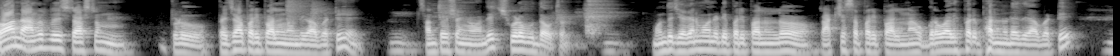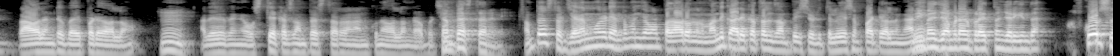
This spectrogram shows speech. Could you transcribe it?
బాగుంది. ఆంధ్రప్రదేశ్ రాష్ట్రం ఇప్పుడు ప్రజా పరిపాలన ఉంది కాబట్టి సంతోషంగా ఉంది. చూడబుద్ధి అవుతుంది. ముందు జగన్మోహన్ రెడ్డి పరిపాలనలో రాక్షస పరిపాలన ఉగ్రవాది పరిపాలన ఉండేది కాబట్టి రావాలంటే భయపడే వాళ్ళం అదేవిధంగా వస్తే ఎక్కడ చంపేస్తారో అని అనుకునే వాళ్ళం కాబట్టి. చంపేస్తారని. చంపేస్తాడు జగన్మోహన్ రెడ్డి ఎంతమంది చంపాలి పదహారు వందల మంది కార్యకర్తలను చంపేశాడు తెలుగుదేశం పార్టీ వాళ్ళని కానీ. చంపడానికి ప్రయత్నం జరిగిందా? అఫ్ కోర్స్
